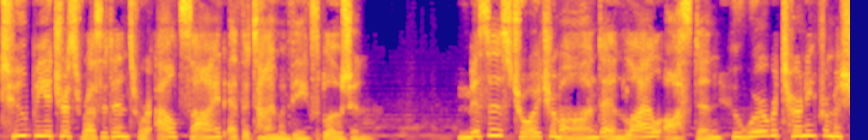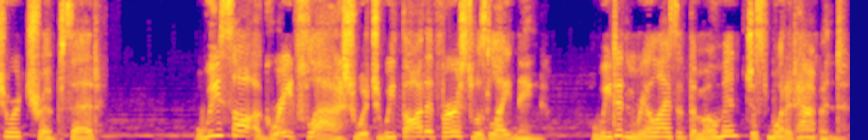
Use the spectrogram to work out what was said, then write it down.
two Beatrice residents were outside at the time of the explosion. Mrs. Troy Tremond and Lyle Austin, who were returning from a short trip, said, we saw a great flash, which we thought at first was lightning. We didn't realize at the moment just what had happened.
